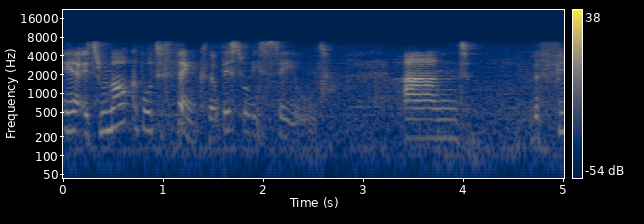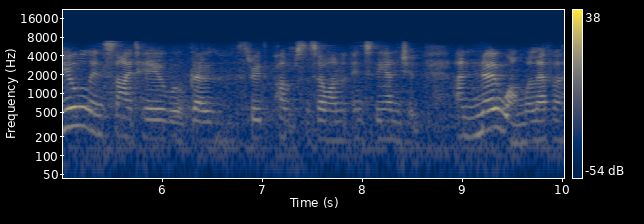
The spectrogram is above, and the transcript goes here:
Yeah, it's remarkable to think that this will be sealed and the fuel inside here will go through the pumps and so on into the engine, and no one will ever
